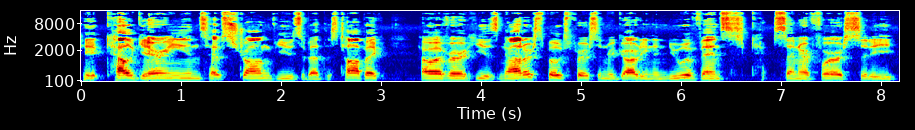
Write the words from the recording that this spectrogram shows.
Ca- Calgarians have strong views about this topic. However, he is not our spokesperson regarding a new events center for our city."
